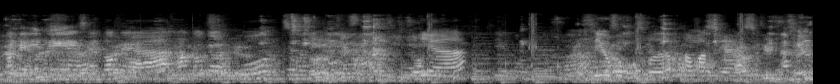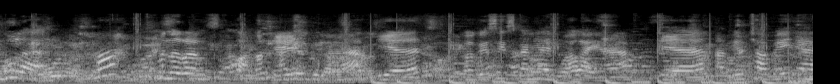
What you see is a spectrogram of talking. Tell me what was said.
Pakai ini sendok ya atau garpu. Iya dia ubah-ubah tomatnya ambil gula. Hah? Beneran? Oke ambil gula. Iya oke sih sekalinya dua lah ya. Iya. Ambil cabenya.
